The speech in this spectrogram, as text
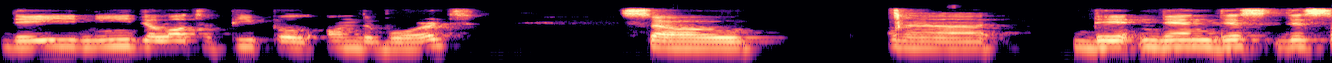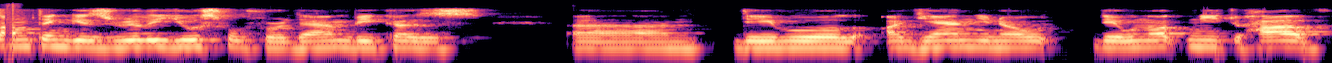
they need a lot of people on the board. So uh, they, then this this something is really useful for them because um, they will again, you know, they will not need to have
